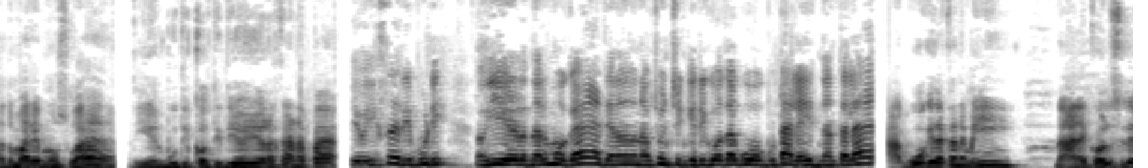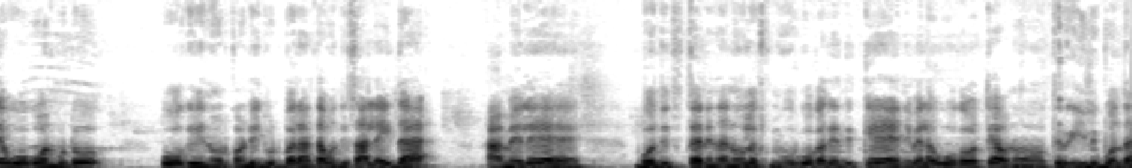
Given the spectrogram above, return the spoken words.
ಅದು ಮರೆ ಮೋಸವಾ? ಏನು ಬುದ್ಧಿ ಕಲ್ತಿದ್ಯೋ ಏನೋ ಕಾಣಪ್ಪ. ಇವಾಗ ಈಗ ಸರಿ ಬಿಡಿ. ಹೇಳದಲ್ಲ ಮಗ ಅದೇನೋ ನಾವು ಚುಂಚಗಿರಿಗೆ ಹೋದಾಗ ಹೋಗ್ಬಿಟ್ಟು ಅಲ್ಲೇ ಇದ್ದಂತಲ್ಲ ಆಗ ಹೋಗಿದ ಮೀ ನಾನೇ ಕಳಿಸಿದೆ ಹೋಗು ಅಂದ್ಬಿಟ್ಟು. ಹೋಗಿ ನೋಡ್ಕೊಂಡು ದುಡ್ಡು ಬರ ಅಂತ ಒಂದು ದಿವಸ ಅಲ್ಲೇ ಇದ್ದ. ಆಮೇಲೆ ಬಂದಿತ್ತು ತಾನೆ ನಾನು ಲಕ್ಷ್ಮಿ ಊರಿಗೆ ಹೋಗೋದಕ್ಕೆ ನೀವೆಲ್ಲ ಹೋಗೋತ್ತೆ ಅವನು ತಿರುಗಿ ಇಲ್ಲಿಗೆ ಬಂದ.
